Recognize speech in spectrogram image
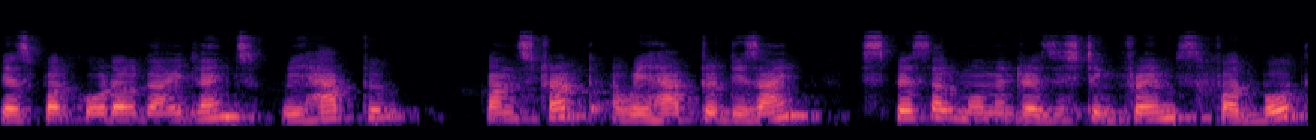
as per codal guidelines we have to construct we have to design special moment resisting frames for both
